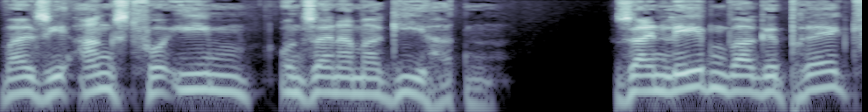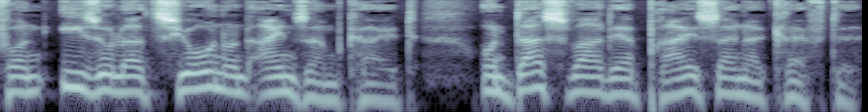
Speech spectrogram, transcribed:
weil sie Angst vor ihm und seiner Magie hatten. Sein Leben war geprägt von Isolation und Einsamkeit, und das war der Preis seiner Kräfte.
